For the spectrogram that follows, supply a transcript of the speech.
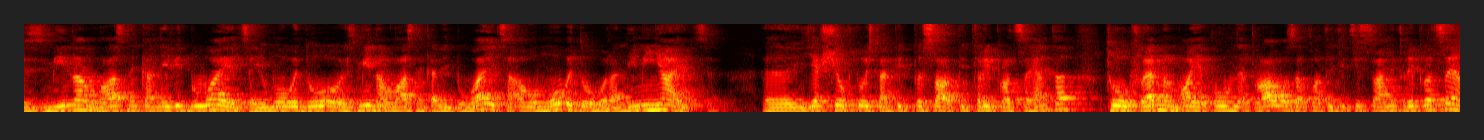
зміна власника не відбувається, і умови до зміна власника відбувається, а умови договора не міняються. Е, Якщо хтось там підписав під 3%, то фермер має повне право заплатити ці самі 3%.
